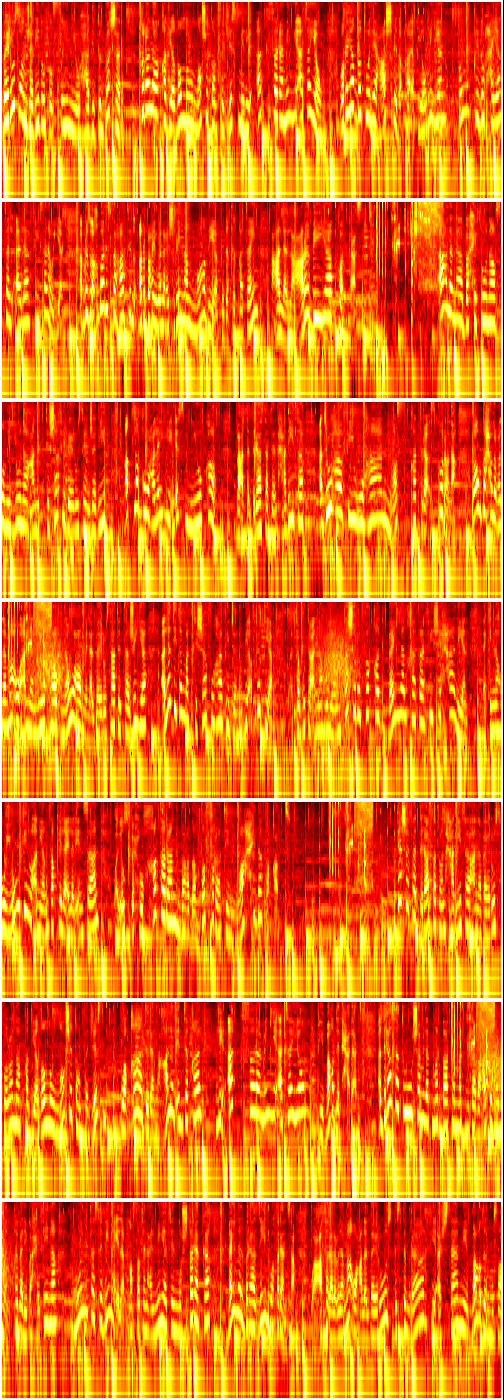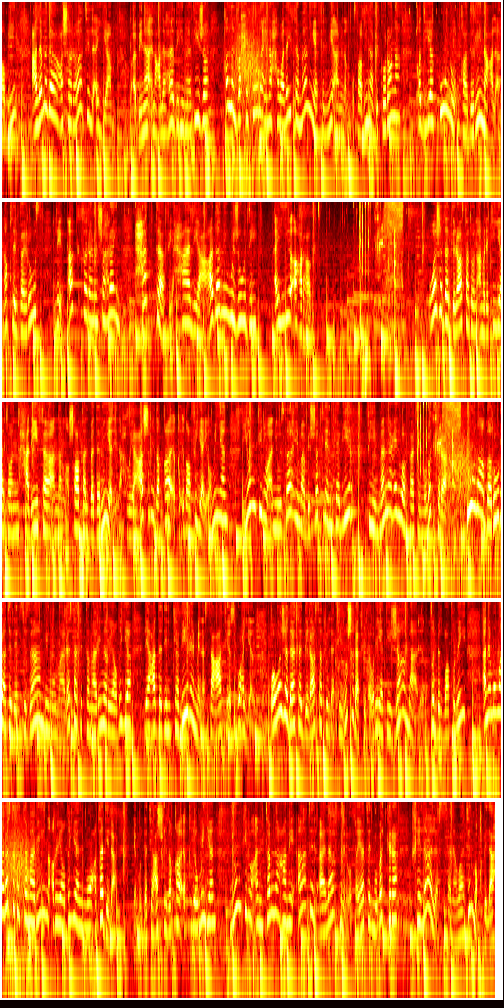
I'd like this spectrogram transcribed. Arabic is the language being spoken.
فيروس جديد في الصين يهدد البشر. كورونا قد يظل نشطا في الجسم لأكثر من 200 يوم والرياضة لعشر دقائق يوميا تنقذ حياة الآلاف سنويا. أبرز أخبار الساعات الأربع والعشرين الماضية في دقيقتين على العربية بودكاست. أعلن باحثون صينيون عن اكتشاف فيروس جديد أطلقوا عليه اسم نيوكوف بعد دراسة حديثة أجروها في ووهان مسقط رأس كورونا. وأوضح العلماء أن نيوكوف نوع من الفيروسات التاجية التي تم اكتشافها في جنوب أفريقيا. وثبت أنه ينتشر فقط بين الخفافيش حاليا لكنه يمكن أن ينتقل إلى الإنسان ويصبح خطرا بعد طفرة واحدة فقط. كشفت دراسة حديثة أن فيروس كورونا قد يظل نشطا في الجسم وقادرا على الانتقال لأكثر من 200 يوم في بعض الحالات. الدراسة شملت مرضى تمت متابعتهم من قبل باحثين منتسبين إلى منصة علمية مشتركة بين البرازيل وفرنسا، وعثر العلماء على الفيروس باستمرار في أجسام بعض المصابين على مدى عشرات الأيام، وبناء على هذه النتيجة قال الباحثون إن حوالي 8% من المصابين بكورونا قد يكونوا قادرين على نقل الفيروس لأكثر من شهرين حتى في حال عدم وجود أي أعراض. وجدت دراسة أمريكية حديثة أن النشاط البدني لنحو عشر دقائق إضافية يوميا يمكن أن يساهم بشكل كبير في منع الوفاة المبكرة. دون ضرورة الالتزام بممارسة التمارين الرياضية لعدد كبير من الساعات أسبوعيا. ووجدت الدراسة التي نشرت في دورية جامعة للطب الباطني أن ممارسة التمارين الرياضية المعتدلة لمدة عشر دقائق يوميا يمكن أن تمنع مئات الآلاف من الوفيات المبكرة خلال السنوات المقبلة.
